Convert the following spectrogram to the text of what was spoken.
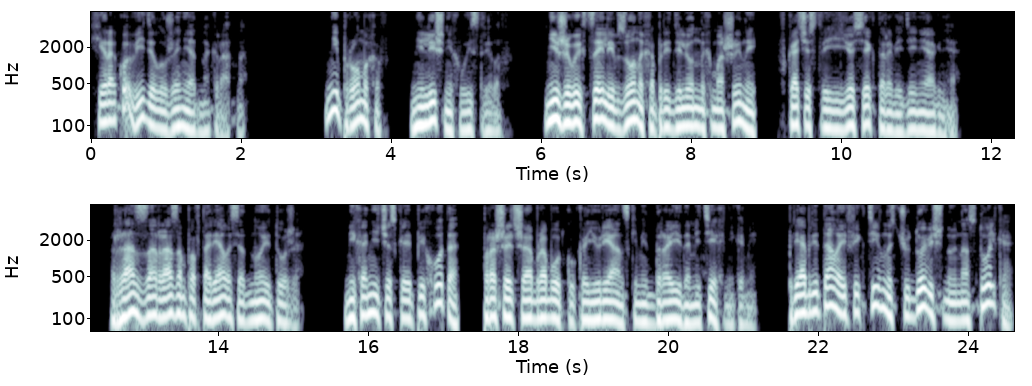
Хирако видел уже неоднократно. Ни промахов, ни лишних выстрелов, ни живых целей в зонах, определенных машиной в качестве ее сектора ведения огня. Раз за разом повторялось одно и то же. Механическая пехота, прошедшая обработку каюрианскими дроидами-техниками, приобретала эффективность чудовищную настолько,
